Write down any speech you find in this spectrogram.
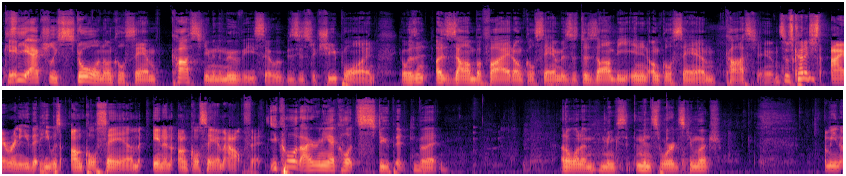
Because he actually stole an Uncle Sam costume in the movie, so it was just a cheap one. It wasn't a zombified Uncle Sam, it was just a zombie in an Uncle Sam costume. so it's kind of just irony that he was Uncle Sam in an Uncle Sam outfit. You call it irony, I call it stupid, but I don't want to mince, mince words too much. I mean, uh,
